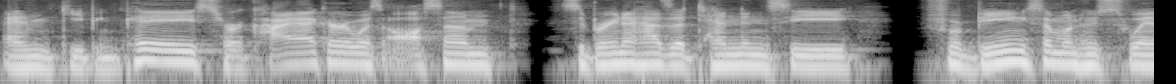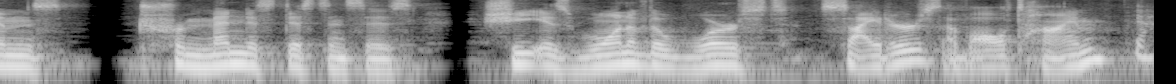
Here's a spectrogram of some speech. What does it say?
and keeping pace her kayaker was awesome sabrina has a tendency for being someone who swims tremendous distances she is one of the worst sighters of all time. Yeah,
